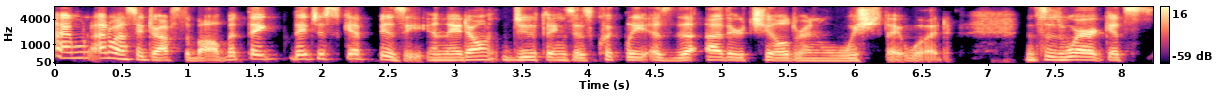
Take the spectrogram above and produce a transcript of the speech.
I don't want to say drops the ball, but they they just get busy and they don't do things as quickly as the other children wish they would. This is where it gets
